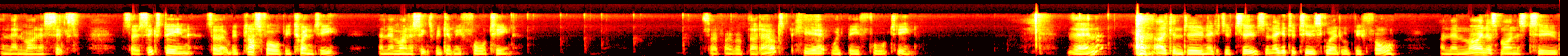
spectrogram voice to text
and then minus 6. So 16, so that would be plus 4 would be 20, and then minus 6 would give me 14. So if I rub that out, here would be 14. Then I can do negative 2. So negative 2 squared would be 4. And then minus minus 2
